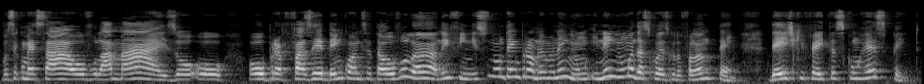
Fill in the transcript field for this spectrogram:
você começar a ovular mais, ou, ou, ou pra fazer bem quando você tá ovulando, enfim, isso não tem problema nenhum. E nenhuma das coisas que eu tô falando tem, desde que feitas com respeito.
